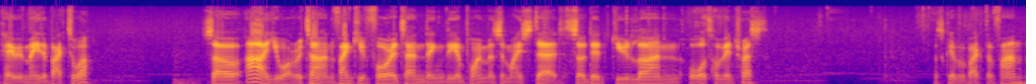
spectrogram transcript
Okay, we've made it back to her. So, ah, you are returned. Thank you for attending the appointments in my stead. So, did you learn aught of interest? Let's give her back the fan.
